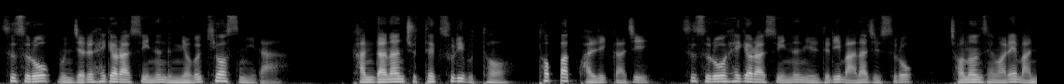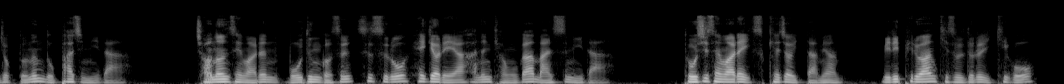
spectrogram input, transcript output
스스로 문제를 해결할 수 있는 능력을 키웠습니다. 간단한 주택 수리부터 텃밭 관리까지 스스로 해결할 수 있는 일들이 많아질수록 전원 생활의 만족도는 높아집니다. 전원 생활은 모든 것을 스스로 해결해야 하는 경우가 많습니다. 도시 생활에 익숙해져 있다면 미리 필요한 기술들을 익히고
